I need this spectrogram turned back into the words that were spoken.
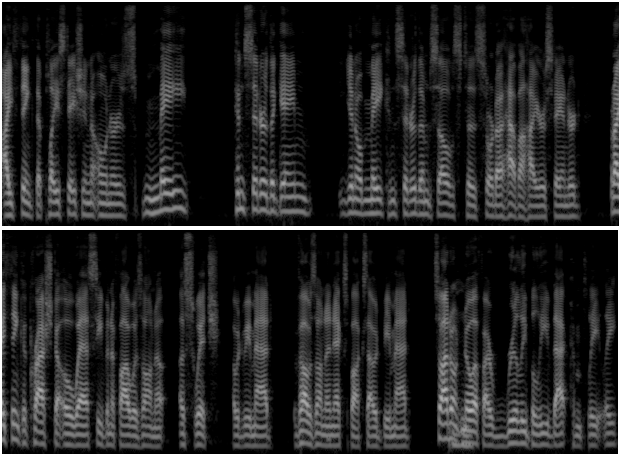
I think that PlayStation owners may consider the game, you know, may consider themselves to sort of have a higher standard. But I think a crash to OS, even if I was on a, a Switch, I would be mad. If I was on an Xbox, I would be mad. So I don't mm-hmm. know if I really believe that completely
